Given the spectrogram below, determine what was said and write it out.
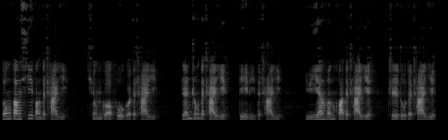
东方西方的差异，穷国富国的差异，人种的差异，地理的差异，语言文化的差异，制度的差异，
